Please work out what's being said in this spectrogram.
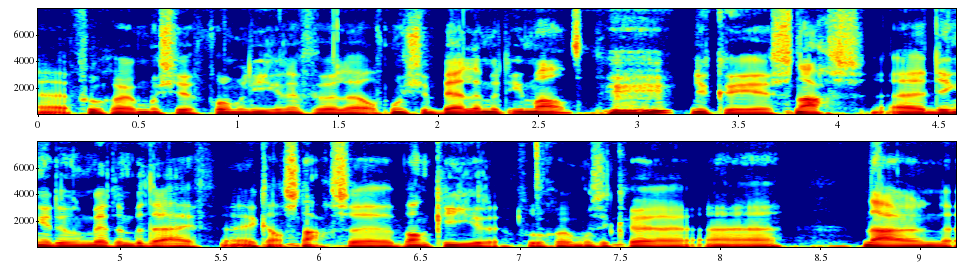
uh, vroeger moest je formulieren invullen of moest je bellen met iemand. Mhm. Nu kun je s'nachts uh, dingen doen met een bedrijf. Ik kan s'nachts bankieren. Vroeger moest ik naar een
